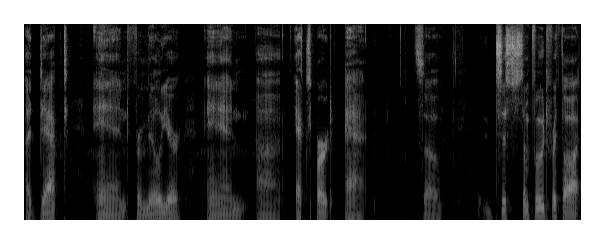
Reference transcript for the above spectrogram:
adept and familiar and uh, expert at. So, just some food for thought.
